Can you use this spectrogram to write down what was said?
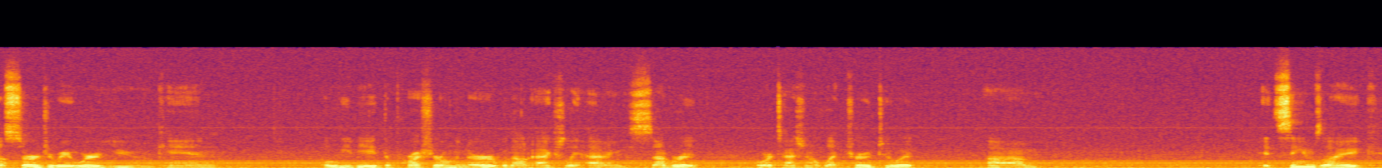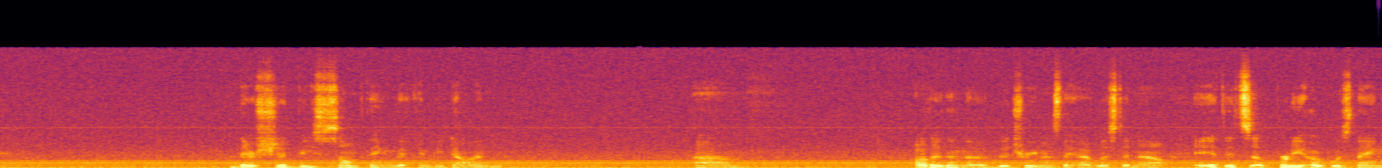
a, a surgery where you can alleviate the pressure on the nerve without actually having to sever it or attach an electrode to it. Um, it seems like there should be something that can be done um, other than the, the treatments they have listed now. It, it's a pretty hopeless thing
